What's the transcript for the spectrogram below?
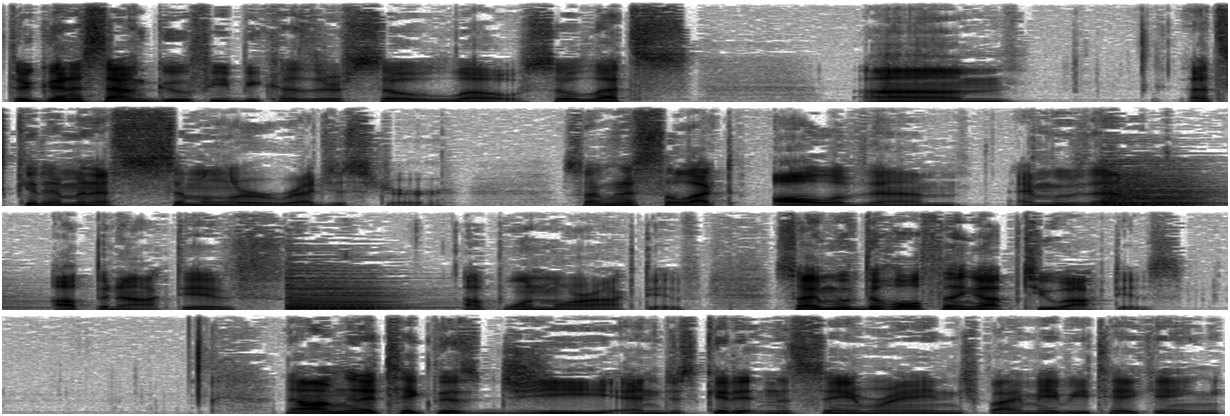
they're going to sound goofy because they're so low. So let's um, let's get them in a similar register. So I'm going to select all of them and move them up an octave, up one more octave. So I moved the whole thing up two octaves. Now I'm going to take this G and just get it in the same range by maybe taking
